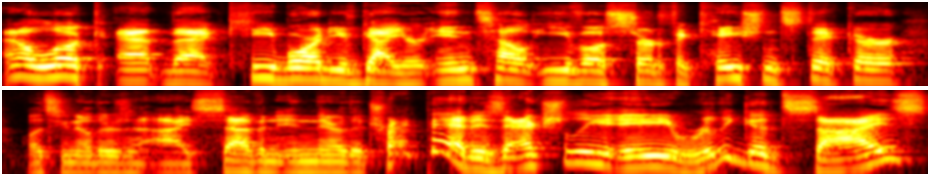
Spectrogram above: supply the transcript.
And a look at that keyboard, you've got your Intel Evo certification sticker. Lets you know there's an i7 in there. The trackpad is actually a really good size,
